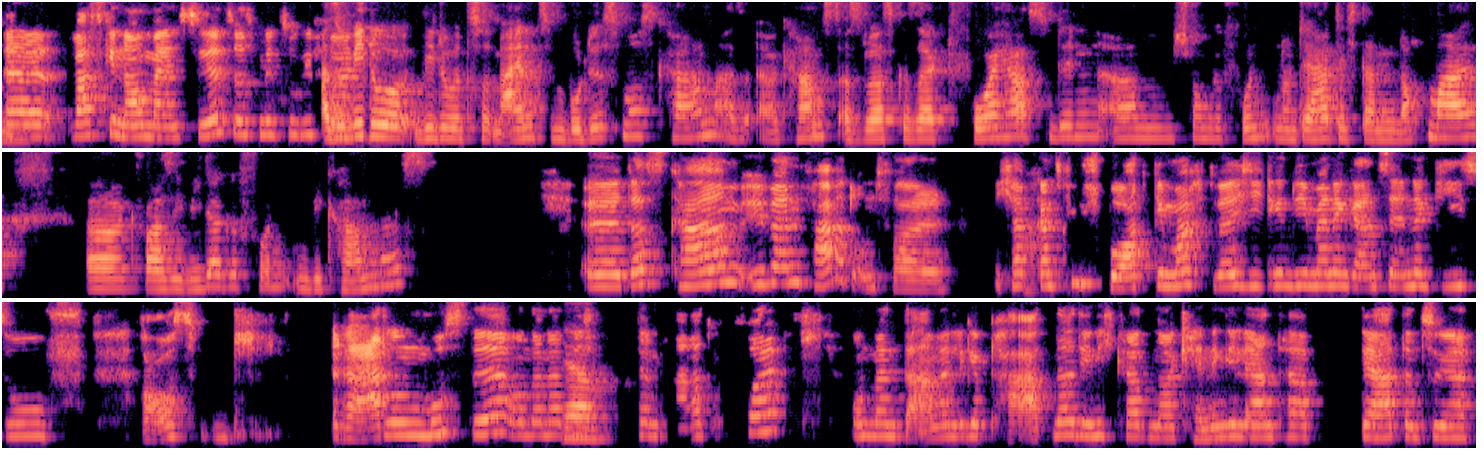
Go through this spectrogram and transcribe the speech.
äh, was genau meinst du jetzt, was mir zugefallen Also wie du, wie du zum einen zum Buddhismus kam, also, äh, kamst, also du hast gesagt, vorher hast du den ähm, schon gefunden und der hat dich dann nochmal äh, quasi wiedergefunden. Wie kam das? Äh, das kam über einen Fahrradunfall. Ich habe ganz viel Sport gemacht, weil ich irgendwie meine ganze Energie so rausradeln musste. Und dann hatte ja. ich einen Fahrradunfall. Und mein damaliger Partner, den ich gerade neu kennengelernt habe, der hat dann zu mir,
